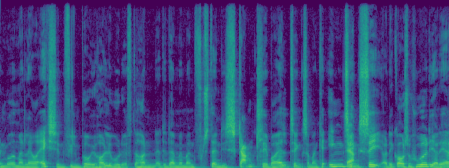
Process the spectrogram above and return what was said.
den måde, man laver actionfilm på i Hollywood efterhånden, er det der med, at man fuldstændig skamklipper alting, så man kan ingenting Ja. ja. se, og det går så hurtigt, og det er,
